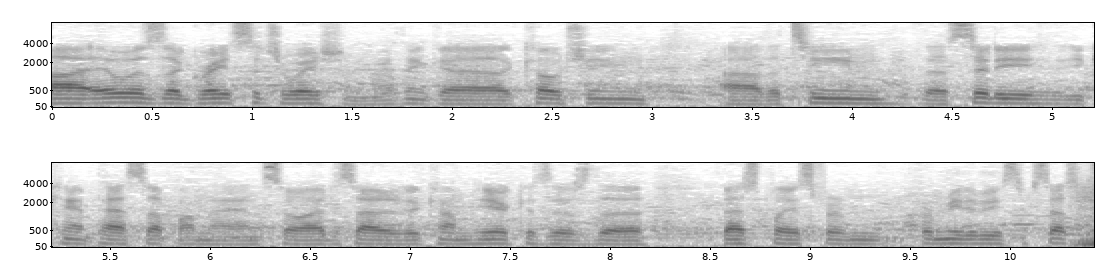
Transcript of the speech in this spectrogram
Uh, it was a great situation. I think uh, coaching, uh, the team, the city, you can't pass up on that. And so I decided to come here because it was the best place for, for me to be successful.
